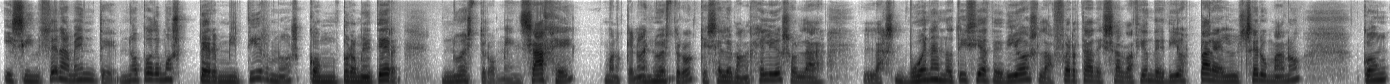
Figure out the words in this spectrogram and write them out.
Y sinceramente no podemos permitirnos comprometer nuestro mensaje, bueno, que no es nuestro, que es el Evangelio, son las buenas noticias de Dios, la oferta de salvación de Dios para el ser humano, con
